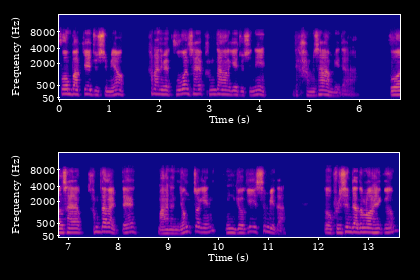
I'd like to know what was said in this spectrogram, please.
구원받게 해주시며 하나님의 구원 사역 감당하게 해주시니 네, 감사합니다. 구원 사역 감당할 때 많은 영적인 공격이 있습니다. 또 불신자들로 하여금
